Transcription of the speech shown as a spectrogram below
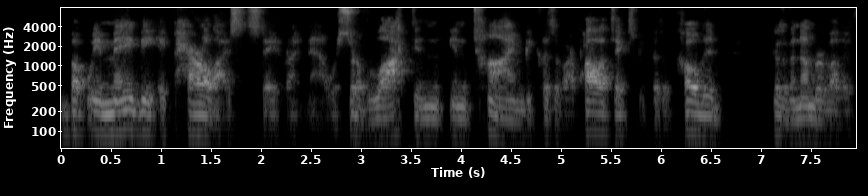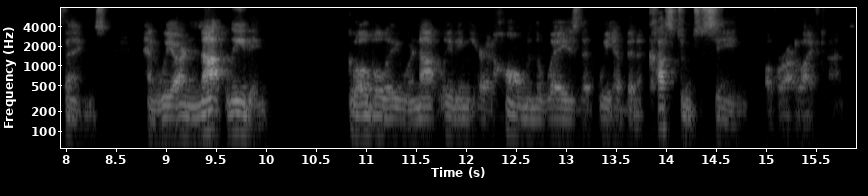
but we may be a paralyzed state right now. We're sort of locked in, in time because of our politics, because of COVID, because of a number of other things. And we are not leading globally. We're not leading here at home in the ways that we have been accustomed to seeing over our lifetimes.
